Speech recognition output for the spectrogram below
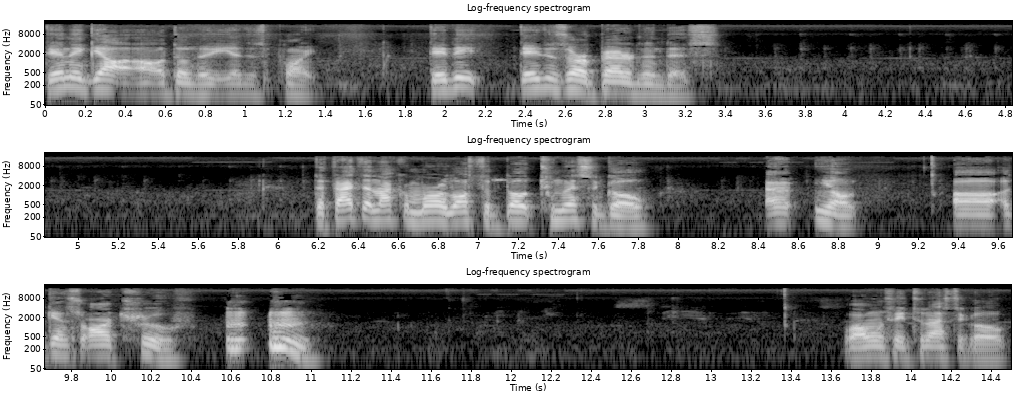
They need to get out of WWE at this point. They, they, they deserve better than this. The fact that Nakamura lost the belt two nights ago, uh, you know, uh, against R-Truth. well, I won't say two nights ago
